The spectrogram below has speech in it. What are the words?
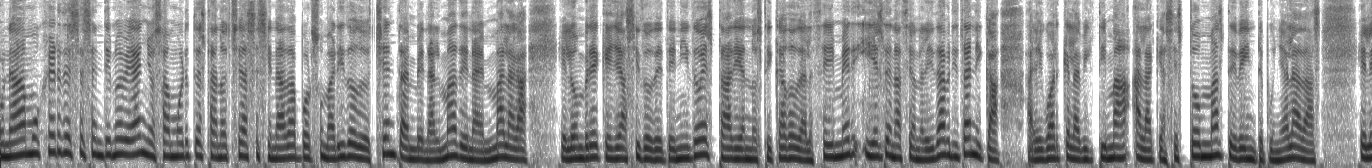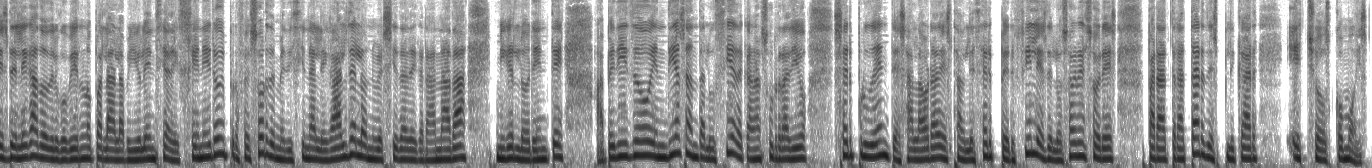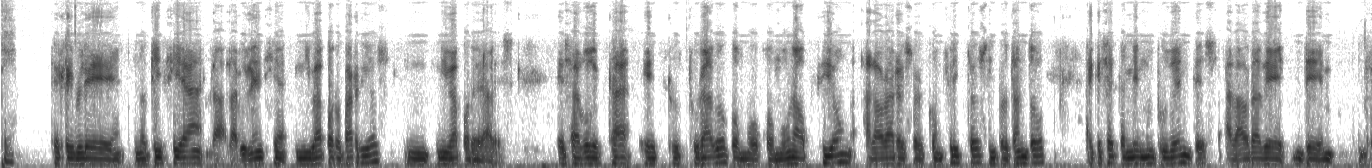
Una mujer de 69 años ha muerto esta noche asesinada por su marido de 80 en Benalmádena, en Málaga. El hombre que ya ha sido detenido está diagnosticado de Alzheimer y es de nacionalidad británica, al igual que la víctima a la que asestó más de 20 puñaladas. Él es delegado del Gobierno para la Violencia de Género y profesor de Medicina Legal de la Universidad de Granada, Miguel Lorente, ha pedido en Días de Andalucía de Canal Sur Radio ser prudentes a la hora de establecer perfiles de los agresores para tratar de explicar hechos como este terrible noticia, la, violencia ni va por barrios ni va por edades. Es algo que está estructurado como, como una opción a la hora de resolver conflictos y por lo tanto hay que ser también muy prudentes a la hora de,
